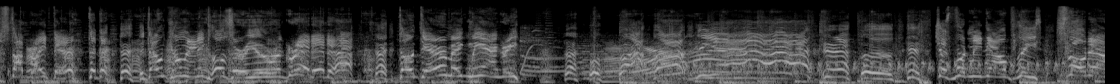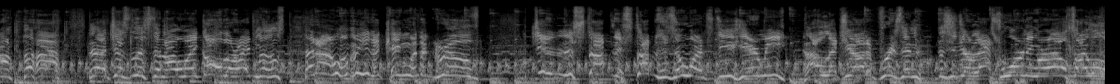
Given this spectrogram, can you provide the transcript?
Stop right there. D- d- Don't come any closer you'll regret it. Don't dare make me angry. Just put me down, please. Slow down. Just listen. I'll make all the right moves, and I will be the king with the groove. Just Stop this. Stop this at once. Do you hear me? I'll let you out of prison. This is your last warning, or else I will.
